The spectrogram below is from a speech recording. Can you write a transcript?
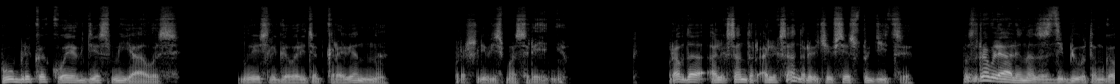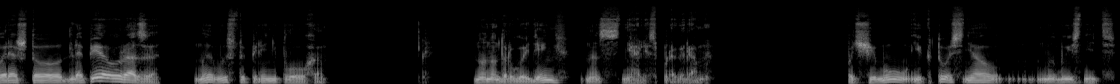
Публика кое-где смеялась, но, если говорить откровенно, прошли весьма средне. Правда, Александр Александрович и все студицы поздравляли нас с дебютом, говоря, что для первого раза мы выступили неплохо. Но на другой день нас сняли с программы. Почему и кто снял, мы выяснить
